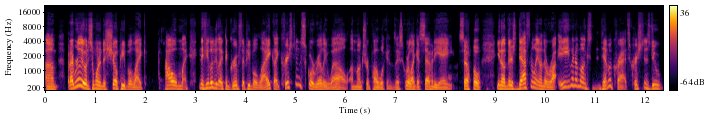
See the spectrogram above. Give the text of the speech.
Um, but I really just wanted to show people like how much and if you look at like the groups that people like like christians score really well amongst republicans. They score like a 78 so you know there's definitely on the right even amongst democrats christians do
